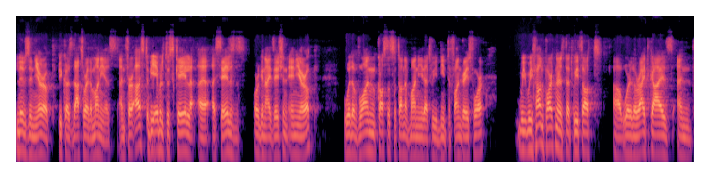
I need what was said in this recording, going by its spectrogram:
lives in Europe because that's where the money is. And for us to be able to scale a, a sales organization in Europe would have one cost us a ton of money that we need to fundraise for. We, we found partners that we thought uh, were the right guys and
